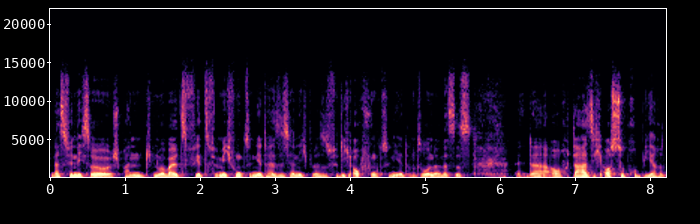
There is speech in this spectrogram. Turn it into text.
Das finde ich so spannend. Nur weil es jetzt für mich funktioniert, heißt es ja nicht, dass es für dich auch funktioniert und so. Ne? Das ist äh, da auch da, sich auszuprobieren.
